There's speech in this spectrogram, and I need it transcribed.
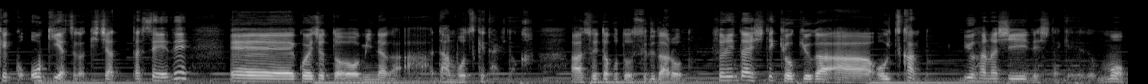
結構大きいやつが来ちゃったせいで、えー、これちょっとみんなが暖房つけたりとか、あそういったことをするだろうと。それに対して供給が追いつかんという話でしたけれども、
